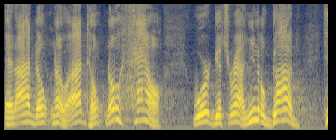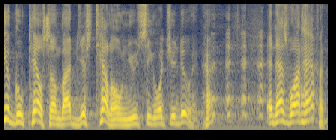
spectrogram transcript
and I don't know. I don't know how word gets around. You know, God, He'll go tell somebody, just tell on you, see what you're doing. Huh? and that's what happened.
